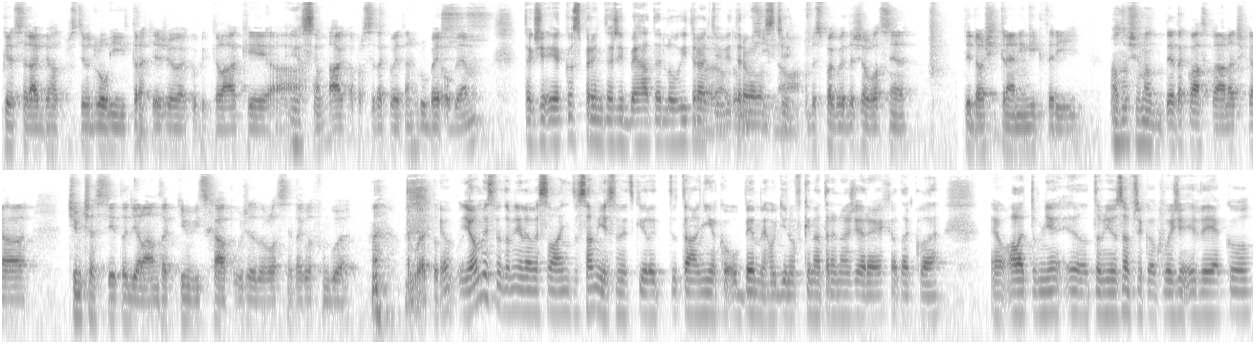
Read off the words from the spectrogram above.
kde se dá běhat prostě v dlouhý tratě, že jo, jako kiláky a, Jasně. a, tak a prostě takový ten hrubý objem. Takže i jako sprinteři běháte dlouhý jo, to vytrvalosti. musí, no, abys pak vydržel vlastně ty další tréninky, který, no to všechno je taková skládačka, čím častěji to dělám, tak tím víc chápu, že to vlastně takhle funguje. Nebo jak to Jo, jo, my jsme to měli na veslování to samé, jsme vždycky jeli totální jako objemy, hodinovky na trenažerech a takhle. Jo, ale to mě, to mě docela překvapuje, že i vy jako,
